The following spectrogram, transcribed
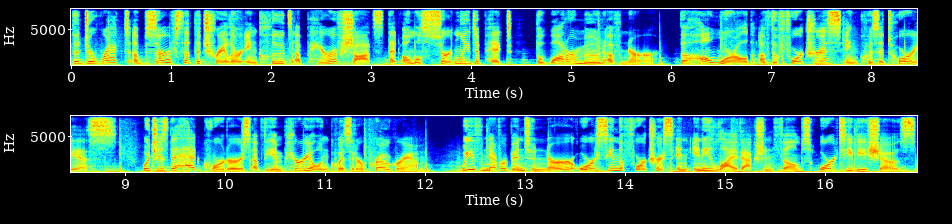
The Direct observes that the trailer includes a pair of shots that almost certainly depict the water moon of Nur, the homeworld of the Fortress Inquisitorius, which is the headquarters of the Imperial Inquisitor program. We've never been to Nur or seen the fortress in any live action films or TV shows,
